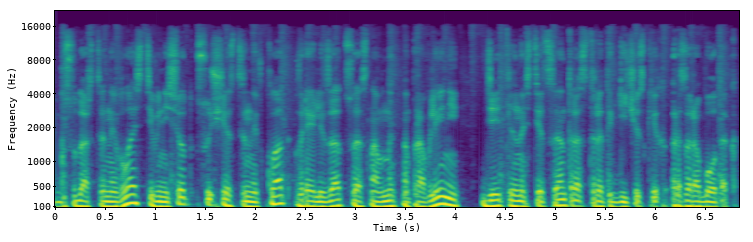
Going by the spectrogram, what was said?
государственной власти, внесет существенный вклад в реализацию основных направлений деятельности Центра стратегических разработок.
